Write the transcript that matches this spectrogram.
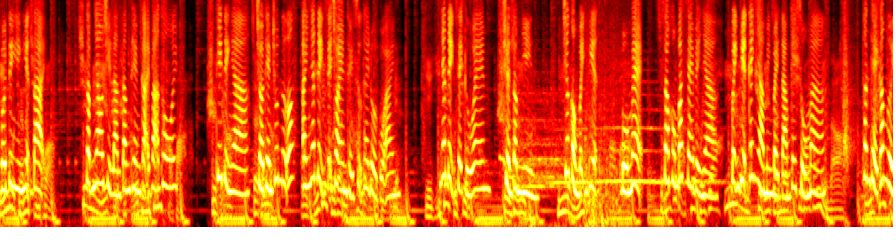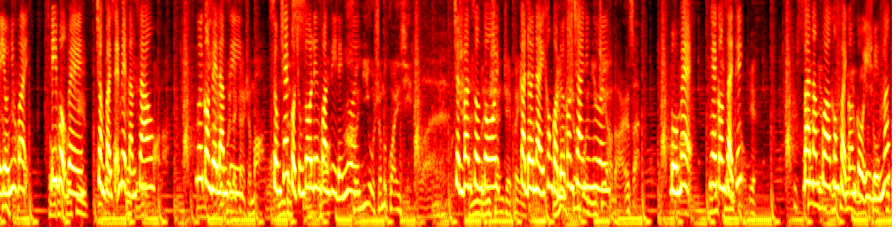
Với tình hình hiện tại, gặp nhau chỉ làm tăng thêm cãi vã thôi. Khi tình nhà, chờ thêm chút nữa, anh nhất định sẽ cho em thấy sự thay đổi của anh. Nhất định sẽ cứu em, chuyển tầm nhìn. Trước cổng bệnh viện, bố mẹ, sao không bắt xe về nhà? Bệnh viện cách nhà mình bảy tám cây số mà. Thân thể các người yếu như vậy, đi bộ về, chẳng phải sẽ mệt lắm sao? Ngươi còn về làm gì? Sống chết của chúng tôi liên quan gì đến ngươi? Trần Văn Sơn tôi, cả đời này không có đứa con trai như ngươi. Bố mẹ, nghe con giải thích. Ba năm qua không phải con cố ý biến mất.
